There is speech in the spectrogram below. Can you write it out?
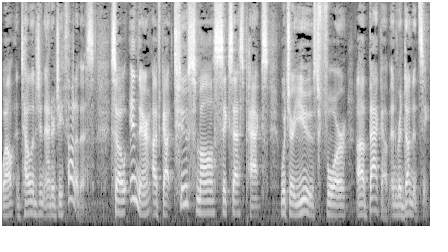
Well, Intelligent Energy thought of this. So in there, I've got two small 6S packs which are used for uh, backup and redundancy.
